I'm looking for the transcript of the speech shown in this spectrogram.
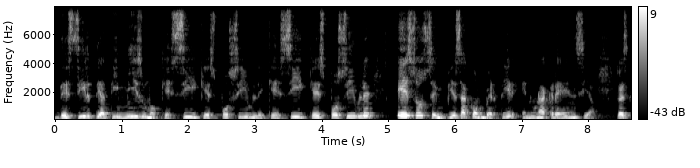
decirte a ti mismo que sí, que es posible, que sí, que es posible, eso se empieza a convertir en una creencia. Entonces,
